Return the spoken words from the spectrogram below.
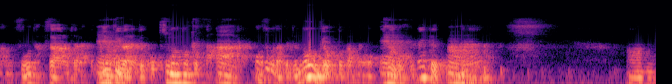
あのすごいたくさんあるんじゃないか、ええ。よく言われてこう着物とえか、はもうそうだけど農業とかもそうですよね、結構ね。うん。あの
